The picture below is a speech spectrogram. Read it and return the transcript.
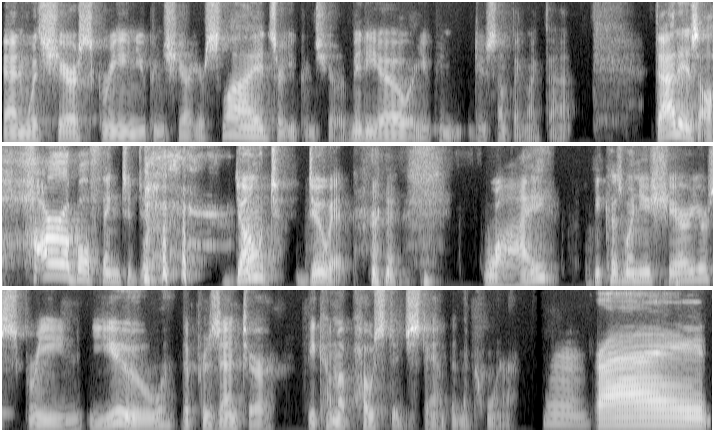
And with share screen, you can share your slides or you can share a video or you can do something like that. That is a horrible thing to do. Don't do it. Why? Because when you share your screen, you, the presenter, become a postage stamp in the corner. Mm. Right.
